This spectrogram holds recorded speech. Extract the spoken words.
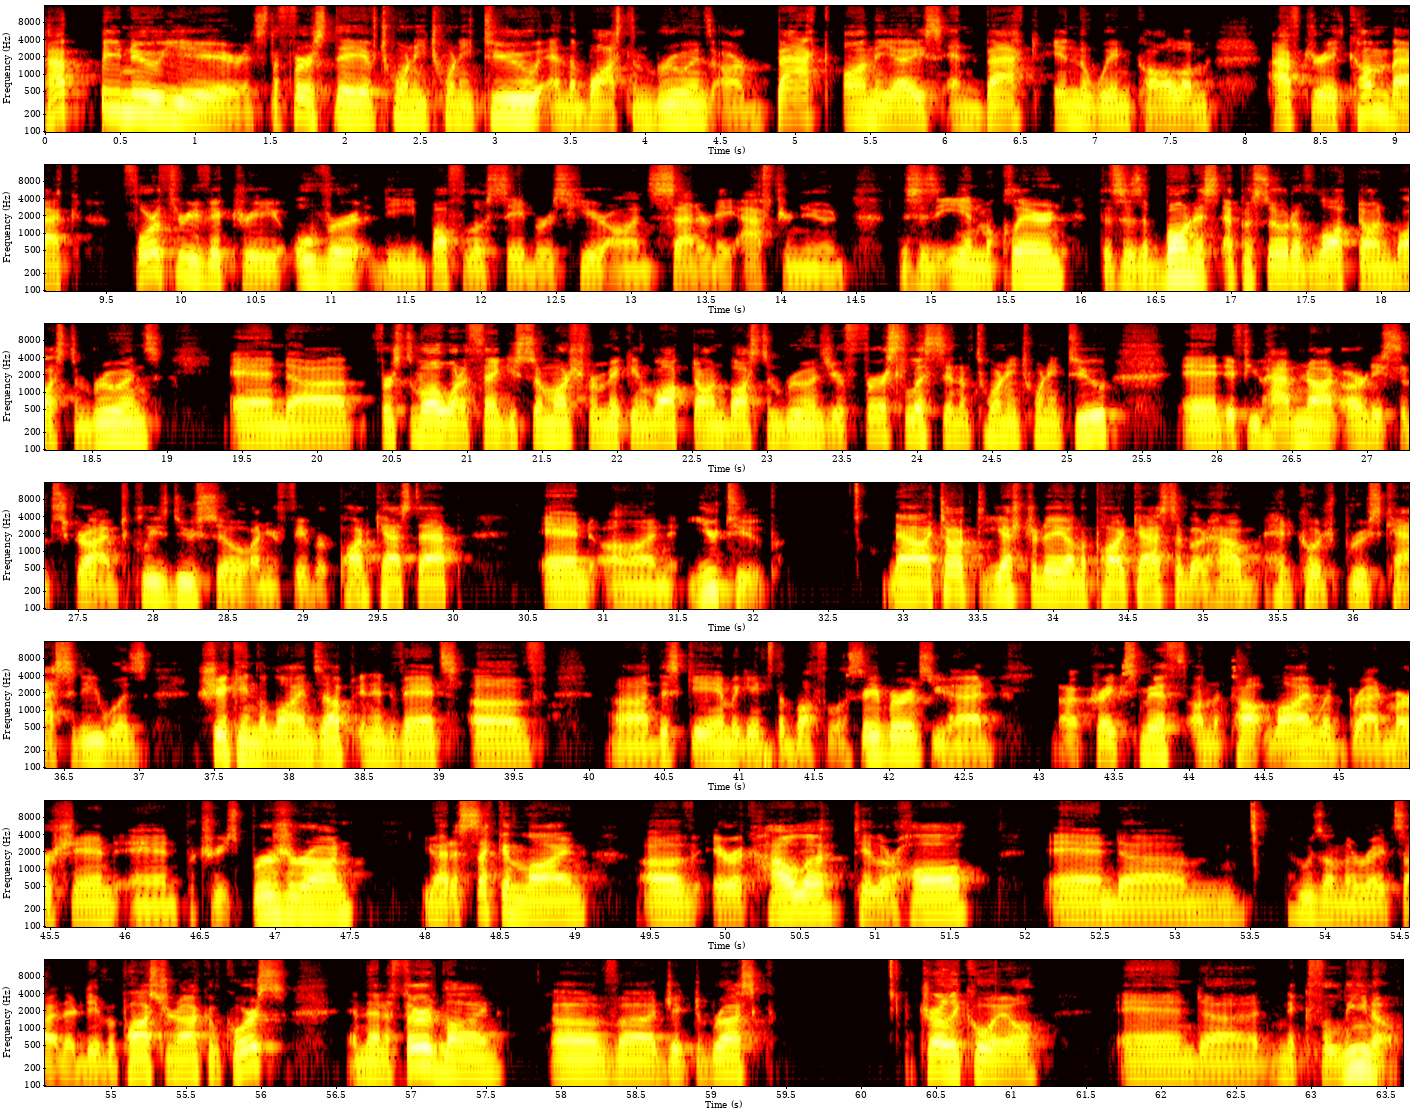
Happy New Year! It's the first day of 2022, and the Boston Bruins are back on the ice and back in the win column after a comeback 4 3 victory over the Buffalo Sabres here on Saturday afternoon. This is Ian McLaren. This is a bonus episode of Locked On Boston Bruins. And uh, first of all, I want to thank you so much for making Locked On Boston Bruins your first listen of 2022. And if you have not already subscribed, please do so on your favorite podcast app and on YouTube. Now, I talked yesterday on the podcast about how head coach Bruce Cassidy was shaking the lines up in advance of uh, this game against the Buffalo Sabres. You had uh, Craig Smith on the top line with Brad Marchand and Patrice Bergeron. You had a second line of Erik Haula, Taylor Hall, and um, who's on the right side there? David Pastrnak, of course. And then a third line of uh, Jake DeBrusk, Charlie Coyle, and uh, Nick Foligno.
